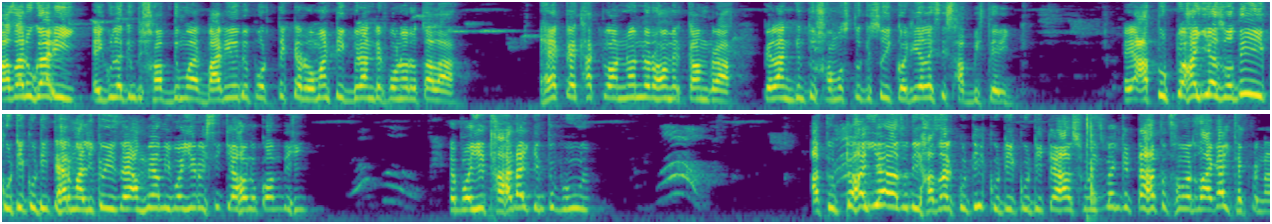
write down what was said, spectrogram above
পাজারু গাড়ি, এইগুলো কিন্তু সব দিমু আর বাড়ি হইবে প্রত্যেকটা রোমান্টিক ব্র্যান্ডের পনেরো তালা। একটাই থাকবে অন্যান্য রকমের কামরা। প্ল্যান কিন্তু সমস্ত কিছুই করিয়া লাইছি ছাব্বিশ তারিখ। এই আতুরটো হাইয়া যদি কোটি কোটি তাহার মালিক হয়ে যায়, আমি আমি বইয়ে রইছি কে হনো কম দেখি? এ বইয়ে ঠাহাটাই কিন্তু ভুল। আতুরটো হাইয়া যদি হাজার কোটি কোটি কোটি টাহা সুইস ব্যাংকের টাকা তো তোমার জায়গায় থাকবে না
